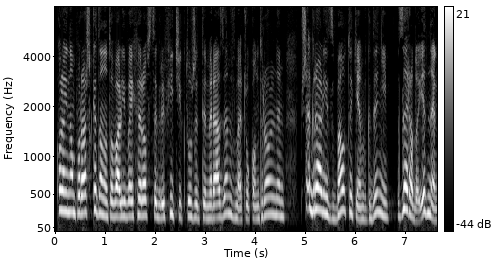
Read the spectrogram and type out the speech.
Kolejną porażkę zanotowali wejherowscy gryfici, którzy tym razem w meczu kontrolnym przegrali z Bałtykiem w Gdyni 0 do 1.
